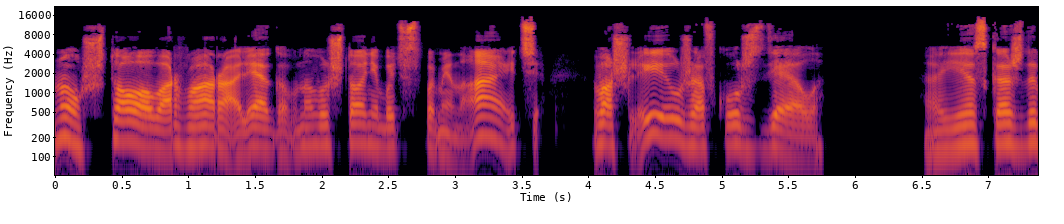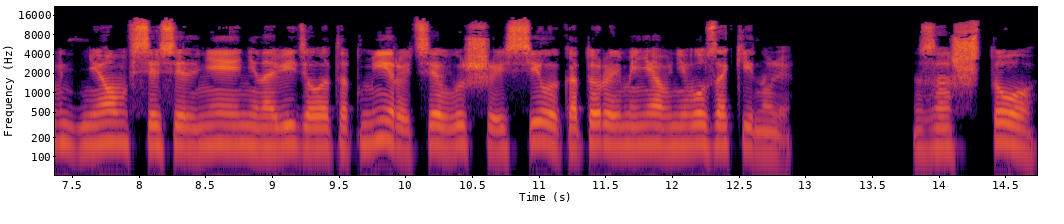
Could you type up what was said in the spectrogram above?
«Ну что, Варвара Олеговна, вы что-нибудь вспоминаете? Вошли уже в курс дела?» А я с каждым днем все сильнее ненавидел этот мир и те высшие силы, которые меня в него закинули. За что?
